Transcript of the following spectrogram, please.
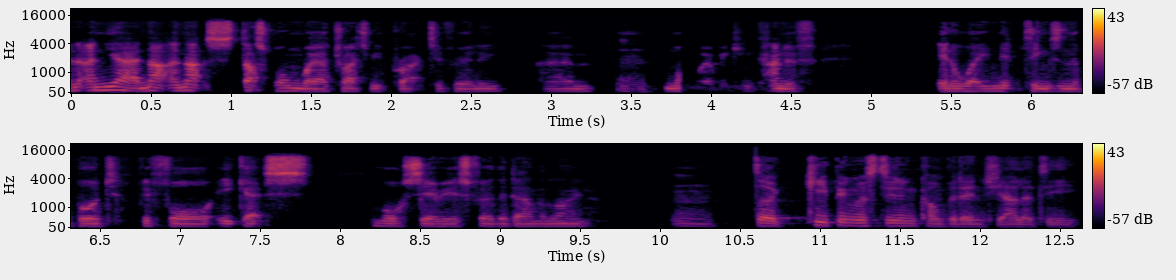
and, and yeah and, that, and that's that's one way i try to be proactive really um, mm. one way we can kind of in a way nip things in the bud before it gets more serious further down the line mm. so keeping with student confidentiality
